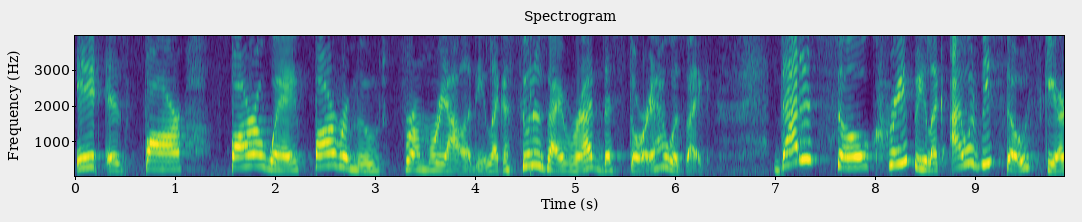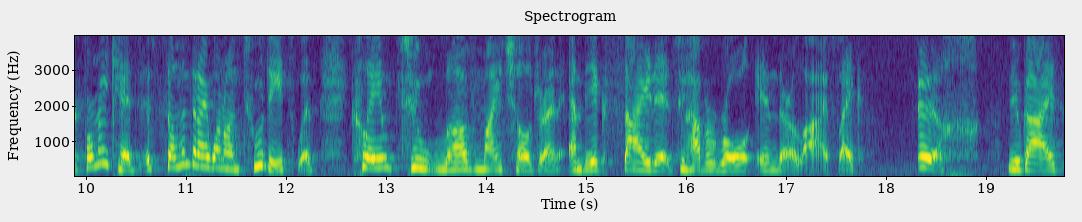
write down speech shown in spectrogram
it is far, far away, far removed from reality. Like as soon as I read this story, I was like, that is so creepy. Like I would be so scared for my kids if someone that I went on two dates with claimed to love my children and be excited to have a role in their lives. Like, ugh, you guys,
